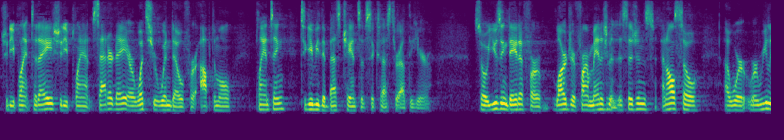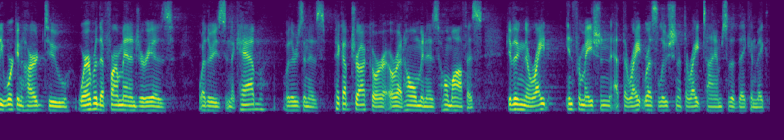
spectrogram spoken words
Should you plant today? Should you plant Saturday? Or what's your window for optimal planting to give you the best chance of success throughout the year? So using data for larger farm management decisions, and also uh, we're, we're really working hard to wherever the farm manager is, whether he's in the cab, whether he's in his pickup truck or, or at home in his home office, giving the right information at the right resolution at the right time so that they can make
